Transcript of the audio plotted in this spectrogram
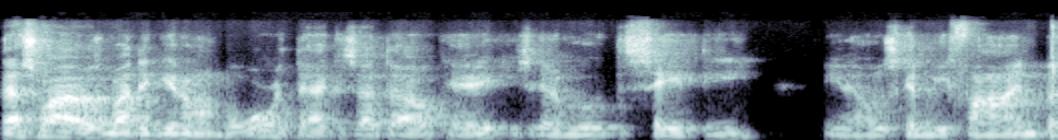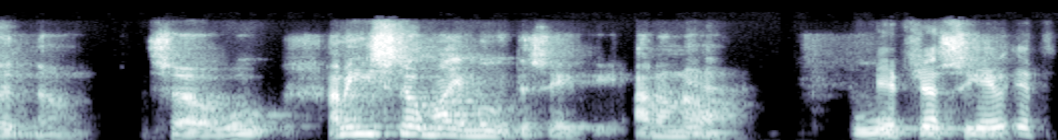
That's why I was about to get on board with that because I thought, okay, he's going to move to safety. You know, it's going to be fine, but no. So, we'll, I mean, he still might move to safety. I don't know. Yeah. We'll, it's just we'll it, it's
